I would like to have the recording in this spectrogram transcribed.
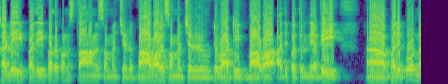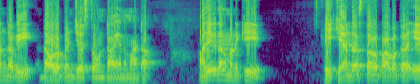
కాబట్టి పది పదకొండు స్థానాలకు సంబంధించిన భావాలకు సంబంధించినటువంటి వాటి భావ అధిపతుల్ని అవి పరిపూర్ణంగా అవి డెవలప్మెంట్ చేస్తూ ఉంటాయి అన్నమాట అదేవిధంగా మనకి ఈ కేంద్ర స్థాన ఏ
